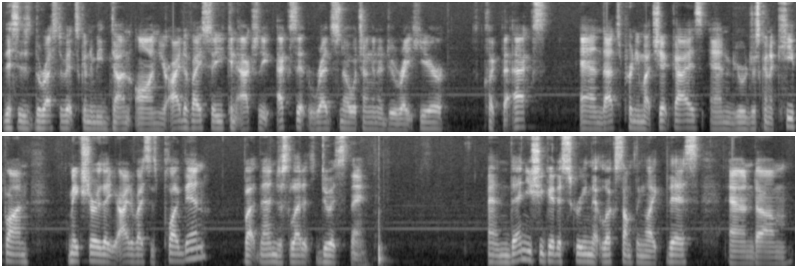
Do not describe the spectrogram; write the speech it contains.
this is the rest of it's going to be done on your iDevice so you can actually exit Redsn0w which I'm going to do right here. Click the X and that's pretty much it guys. And you're just to keep on make sure that your iDevice is plugged in but then just let it do its thing. And then you should get a screen that looks something like this. And um,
